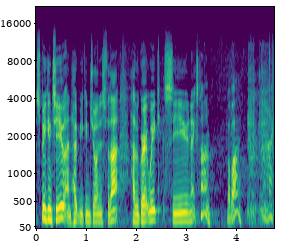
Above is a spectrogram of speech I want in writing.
speaking to you and hope you can join us for that. Have a great week. See you next time. Bye-bye. bye bye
